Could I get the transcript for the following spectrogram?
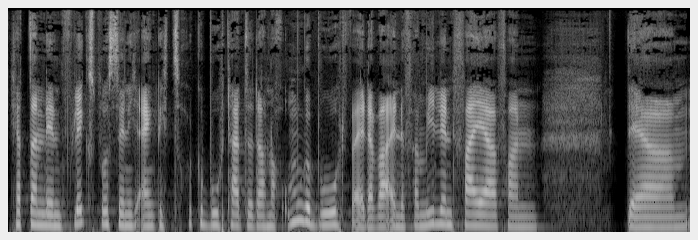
Ich habe dann den Flixbus, den ich eigentlich zurückgebucht hatte, doch noch umgebucht, weil da war eine Familienfeier von der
